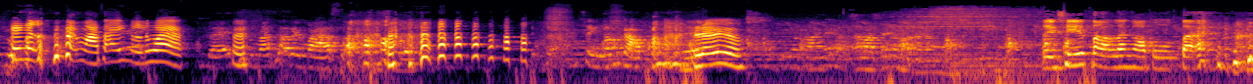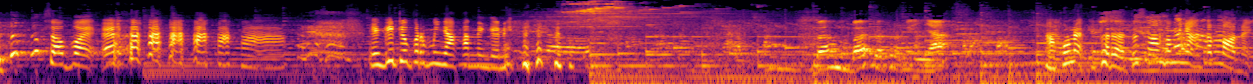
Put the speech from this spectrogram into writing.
Kayak ngeluh, masak ngeluh. eh. Lah yo. Sing sitok lah ngopo tak. Sopo? eh? Iki do perminyakan ning kene. Mbah-mbah udah berminyak. Aku nek 300 nganggo minyak telon nek.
